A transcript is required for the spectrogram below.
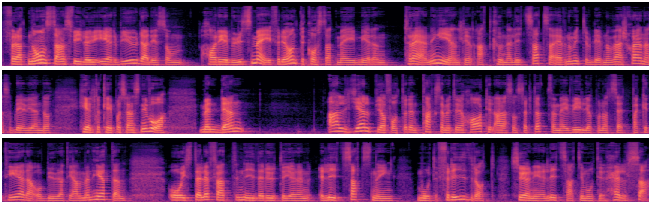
För att någonstans vill jag ju erbjuda det som har erbjudits mig, för det har inte kostat mig mer än träning egentligen att kunna elitsatsa. Även om jag inte blev någon världsstjärna så blev jag ändå helt okej okay på svensk nivå. Men den all hjälp jag har fått och den tacksamheten jag har till alla som ställt upp för mig vill jag på något sätt paketera och bjuda till allmänheten. Och istället för att ni där ute gör en elitsatsning mot friidrott så gör ni en elitsatsning mot er hälsa.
